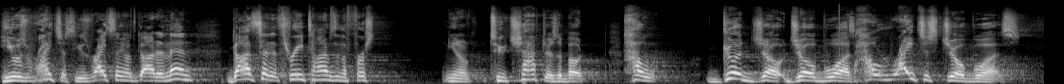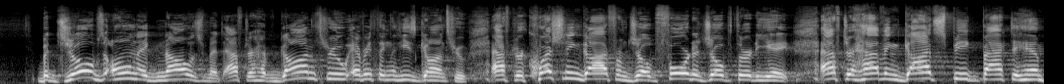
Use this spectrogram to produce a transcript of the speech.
he was righteous. He was right standing with God. And then God said it three times in the first, you know, two chapters about how good Job was, how righteous Job was. But Job's own acknowledgement, after have gone through everything that he's gone through, after questioning God from Job 4 to Job 38, after having God speak back to him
